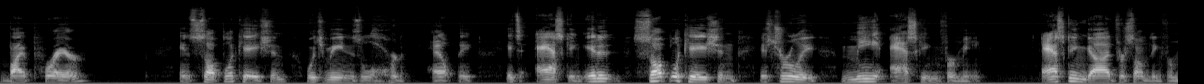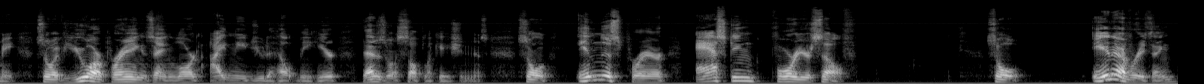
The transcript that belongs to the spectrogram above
by prayer and supplication, which means, Lord, help me. It's asking. It is supplication is truly me asking for me. Asking God for something for me. So if you are praying and saying, Lord, I need you to help me here, that is what supplication is. So in this prayer, asking for yourself. So in everything,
